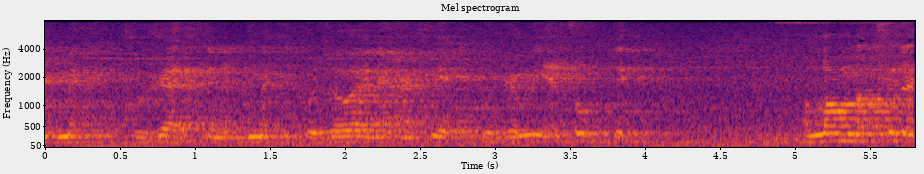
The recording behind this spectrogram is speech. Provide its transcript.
نعمتك وفجاءة نقمتك وزوال عافيتك وجميع سخطك اللهم اكفنا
